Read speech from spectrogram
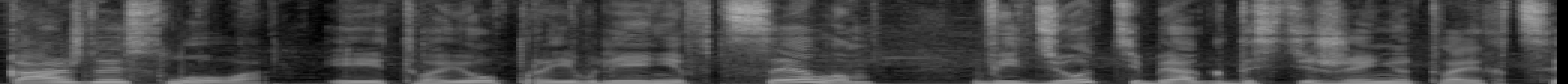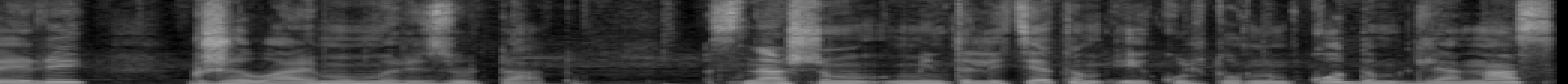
каждое слово и твое проявление в целом – ведет тебя к достижению твоих целей, к желаемому результату. С нашим менталитетом и культурным кодом для нас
